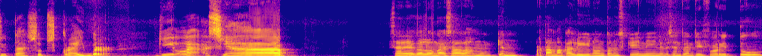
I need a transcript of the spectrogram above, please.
juta subscriber. Gila, siap. Saya kalau nggak salah mungkin pertama kali nonton Skinny Indonesian 24 itu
